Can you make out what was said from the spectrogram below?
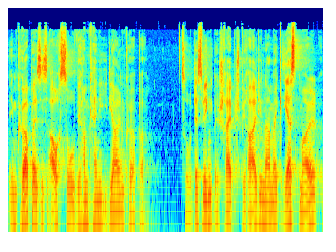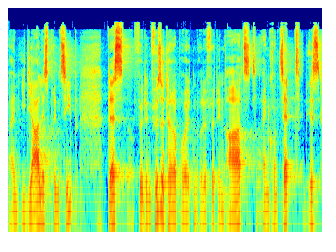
Im Körper ist es auch so, wir haben keine idealen Körper. So, deswegen beschreibt Spiraldynamik erstmal ein ideales Prinzip, das für den Physiotherapeuten oder für den Arzt ein Konzept ist,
